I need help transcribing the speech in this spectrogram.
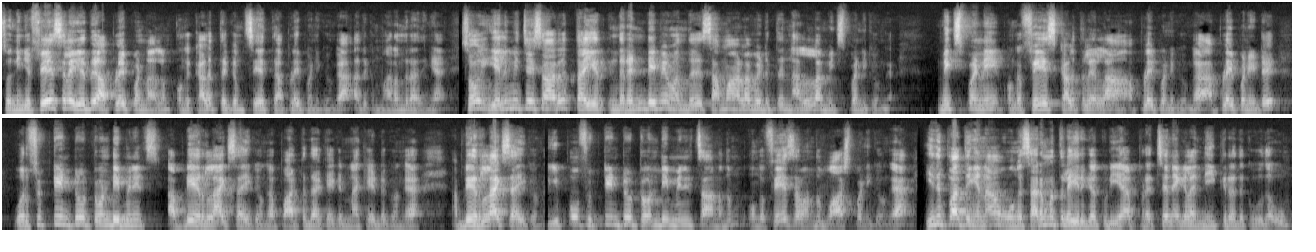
ஸோ நீங்கள் ஃபேஸில் எது அப்ளை பண்ணாலும் உங்கள் கழுத்துக்கும் சேர்த்து அப்ளை பண்ணிக்கோங்க. அதுக்கு மறந்துடாதீங்க. ஸோ எலுமிச்சை சாறு தயிர் இந்த ரெண்டையுமே வந்து சம அளவு எடுத்து நல்லா மிக்ஸ் பண்ணிக்கோங்க. மிக்ஸ் பண்ணி உங்கள் ஃபேஸ் கழுத்துல எல்லாம் அப்ளை பண்ணிக்கோங்க. அப்ளை பண்ணிவிட்டு ஒரு 15 டு டுவெண்ட்டி மினிட்ஸ் அப்படியே ரிலாக்ஸ் ஆகிக்கோங்க பாட்டு தான் கேட்கணும்னா கேட்டுக்கோங்க. அப்படியே ரிலாக்ஸ் ஆகிக்கோங்க இப்போ 15 டு டுவெண்ட்டி மினிட்ஸ் ஆனதும் உங்கள் ஃபேஸை வந்து வாஷ் பண்ணிக்கோங்க. இது பார்த்தீங்கன்னா உங்கள் சருமத்தில் இருக்கக்கூடிய பிரச்சனைகளை நீக்கிறதுக்கு உதவும்.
